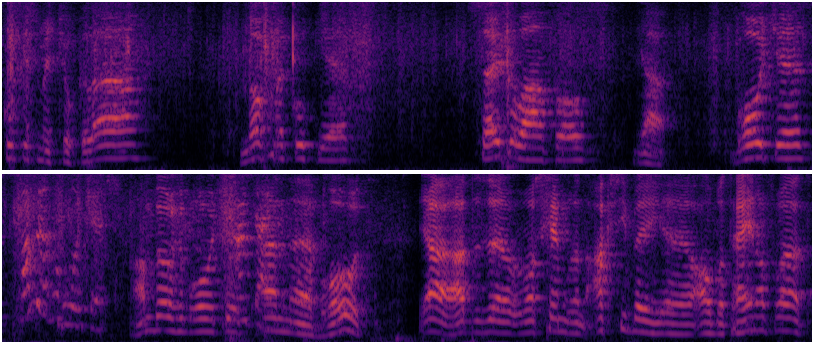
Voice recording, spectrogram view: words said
Koekjes met chocola. Nog meer koekjes. Suikerwafels. Ja. Broodjes. Hamburgerbroodjes. Hamburgerbroodjes. En eh, brood. Ja, hadden ze waarschijnlijk een actie bij eh, Albert Heijn of wat.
